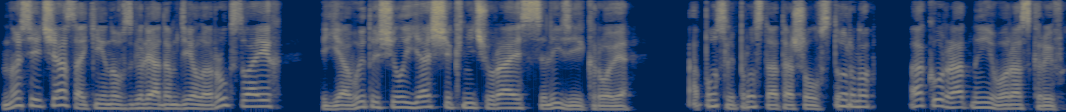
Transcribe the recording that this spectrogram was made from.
Но сейчас, окинув взглядом дело рук своих, я вытащил ящик, не чураясь слизи и крови, а после просто отошел в сторону, аккуратно его раскрыв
